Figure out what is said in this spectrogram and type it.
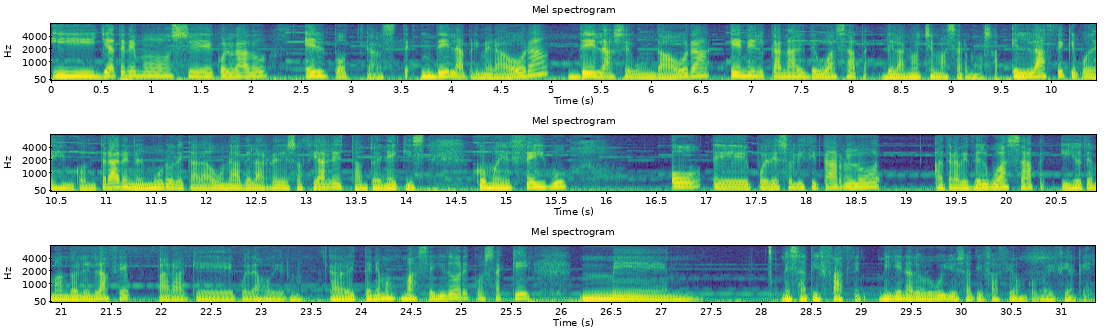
Y ya tenemos eh, colgado el podcast de la primera hora, de la segunda hora, en el canal de WhatsApp de la Noche Más Hermosa. Enlace que puedes encontrar en el muro de cada una de las redes sociales, tanto en X como en Facebook, o puedes solicitarlo a través del WhatsApp y yo te mando el enlace para que puedas oírnos. Cada vez tenemos más seguidores, cosa que me, me satisfacen, me llena de orgullo y satisfacción, como decía aquel.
